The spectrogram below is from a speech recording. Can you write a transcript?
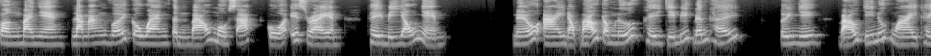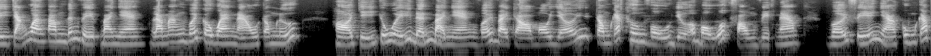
Phần bà Nhàn làm ăn với cơ quan tình báo Mossad của Israel thì bị giấu nhẹm. Nếu ai đọc báo trong nước thì chỉ biết đến thế. Tuy nhiên, báo chỉ nước ngoài thì chẳng quan tâm đến việc bà Nhàn làm ăn với cơ quan nào trong nước. Họ chỉ chú ý đến bà Nhàn với vai trò môi giới trong các thương vụ giữa Bộ Quốc phòng Việt Nam với phía nhà cung cấp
